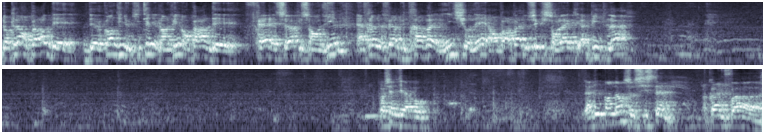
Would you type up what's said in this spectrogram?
Donc là on parle des, de, quand on dit de quitter les grandes villes, on parle des frères et sœurs qui sont en ville, en train de faire du travail missionnaire. On ne parle pas de ceux qui sont là, qui habitent là. Prochaine diapo. La dépendance au système. Encore une fois, euh,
